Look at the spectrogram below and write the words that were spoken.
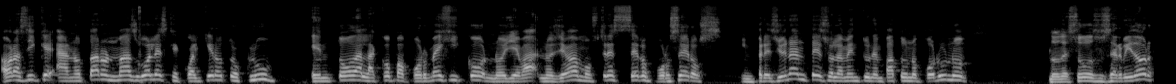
Ahora sí que anotaron más goles que cualquier otro club en toda la Copa por México. Nos, lleva, nos llevamos 3-0 por ceros. Impresionante, solamente un empate uno por uno, donde estuvo su servidor,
